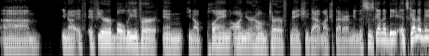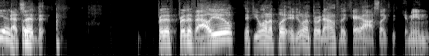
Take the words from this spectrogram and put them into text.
um, you know, if, if you're a believer in, you know, playing on your home turf makes you that much better. I mean, this is going to be, it's going to be a, that's a, it for the for the value, if you want to put if you want to throw down for the chaos, like I mean,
